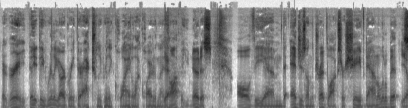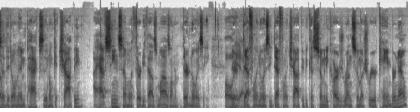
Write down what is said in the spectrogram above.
They're great. they they really are great. They're actually really quiet, a lot quieter than I Yeah. thought. But you notice all the um, the edges on the tread blocks are shaved down a little bit, Yep. so they don't impact, so they don't get choppy. I have seen some with thirty thousand miles on them. They're noisy. Oh, They're yeah. definitely noisy, definitely choppy because so many cars run so much rear camber now.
